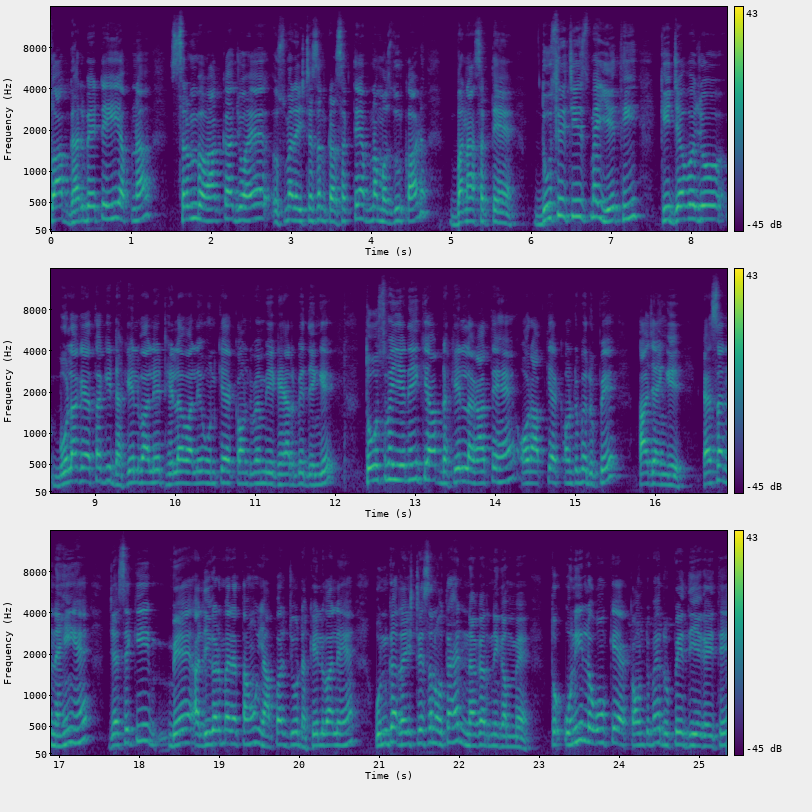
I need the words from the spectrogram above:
तो आप घर बैठे ही अपना श्रम विभाग का जो है, उसमें रजिस्ट्रेशन कर सकते हैं, अपना मजदूर कार्ड बना सकते हैं। दूसरी चीज़ में ये थी कि जब जो बोला गया था कि ढकेल वाले, ठेला वाले, उनके अकाउंट में हम एक हज़ार रुपये देंगे तो उसमें ये नहीं कि आप ढकेल लगाते हैं और आपके अकाउंट में रुपये आ जाएँगे। ऐसा नहीं है, जैसे कि मैं अलीगढ़ में रहता हूँ, यहाँ पर जो ढकेल वाले हैं, उनका रजिस्ट्रेशन होता है नगर निगम में। तो उन्हीं लोगों के अकाउंट में रुपए दिए गए थे,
